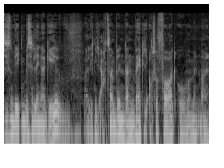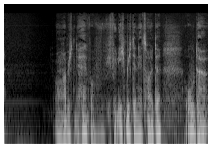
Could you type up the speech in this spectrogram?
diesen Weg ein bisschen länger gehe, weil ich nicht achtsam bin, dann merke ich auch sofort, oh, Moment mal, warum habe ich, hä, wie fühle ich mich denn jetzt heute? Oh, da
